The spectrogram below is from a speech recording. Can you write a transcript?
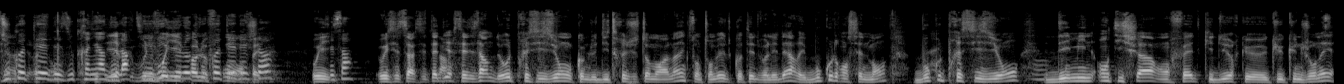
du côté des Ukrainiens de l'artillerie, de l'autre côté des chars. Oui. C'est ça oui, c'est ça. C'est-à-dire c'est des armes de haute précision, comme le dit très justement Alain, qui sont tombées du côté de Volédar, avec beaucoup de renseignements, beaucoup de précision, des mines anti-chars, en fait, qui durent qu'une journée.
